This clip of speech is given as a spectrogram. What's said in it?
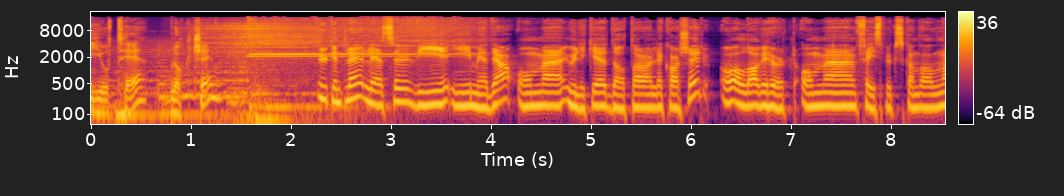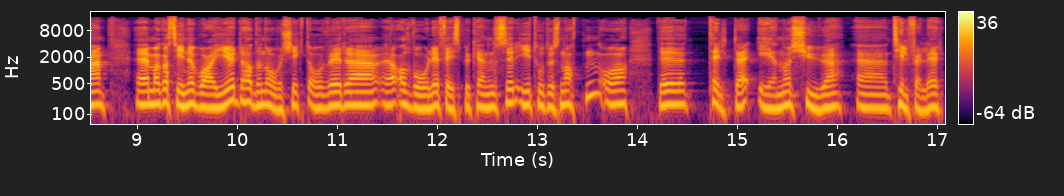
IoT, blockchain. Ukentlig leser vi i media om uh, ulike datalekkasjer, og alle har vi hørt om uh, Facebook-skandalene. Uh, magasinet Wired hadde en oversikt over alvorlige Facebook-hendelser i 2018, og det telte 21 tilfeller.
